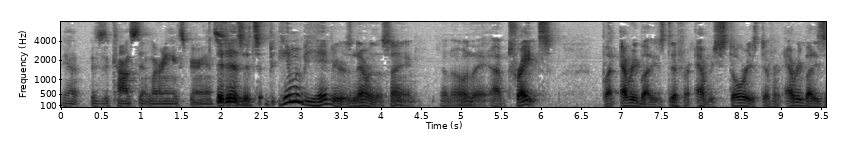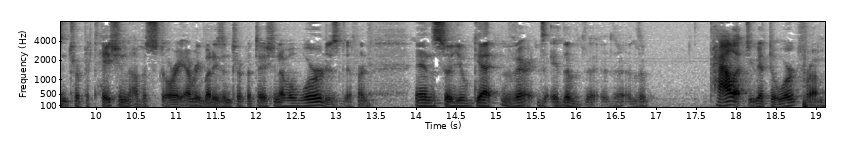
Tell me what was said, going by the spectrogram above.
yeah, is a constant learning experience. It is. It's human behavior is never the same. You know, and they have traits, but everybody's different. Every story is different. Everybody's interpretation of a story, everybody's interpretation of a word is different, and so you get very the the, the, the palette you get to work from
